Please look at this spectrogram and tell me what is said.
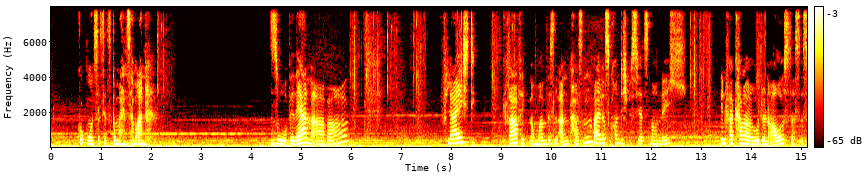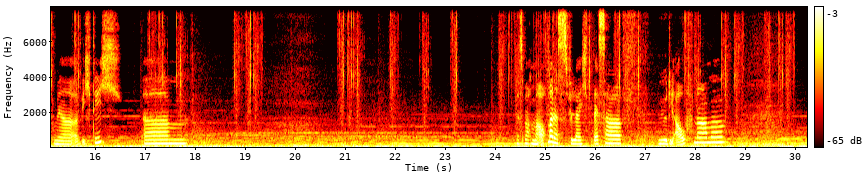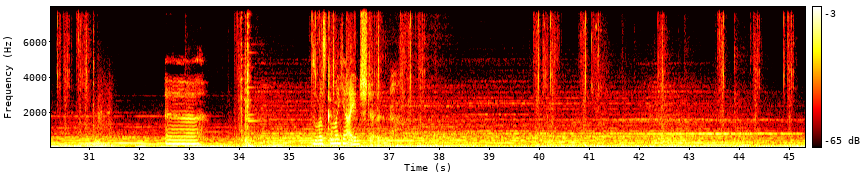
gucken wir uns das jetzt gemeinsam an. So, wir werden aber vielleicht die Grafik noch mal ein bisschen anpassen, weil das konnte ich bis jetzt noch nicht. Auf jeden Fall Kamera rütteln aus, das ist mir wichtig. Ähm... Das machen wir auch mal, das ist vielleicht besser für die Aufnahme. Was können wir hier einstellen?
